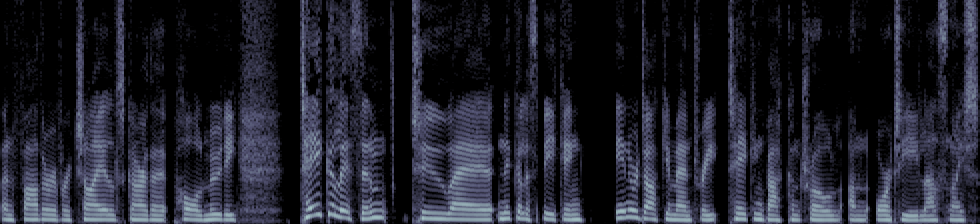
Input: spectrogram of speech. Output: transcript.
and father of her child, Garda Paul Moody. Take a listen to uh, Nicola speaking in her documentary, Taking Back Control, on RTE last night.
